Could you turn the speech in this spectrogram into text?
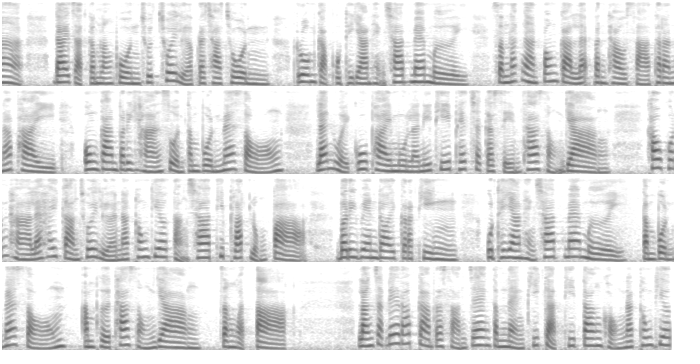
35 ได้จัดกำลังพลชุดช่วยเหลือประชาชน ร่วมกับอุทยานแห่งชาติแม่เมย สำนักงานป้องกันและบรรเทาสาธารณภัย องค์การบริหารส่วนตำบลแม่สอง และหน่วยกู้ภัยมูลนิธิเพชรเกษมท่าสองอย่าง เข้าค้นหาและให้การช่วยเหลือนักท่องเที่ยวต่างชาติที่พลัดหลงป่า บริเวณดอยกระทิง อุทยานแห่งชาติแม่เมย ตำบลแม่สองอำเภอท่าสองยาง จังหวัดตาก หลังจากได้รับการประสานแจ้งตำแหน่งพิกัดที่ตั้งของนักท่องเที่ยว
